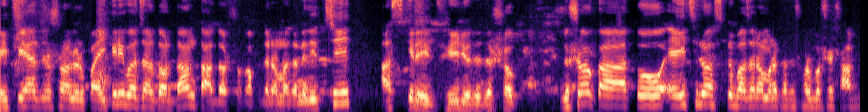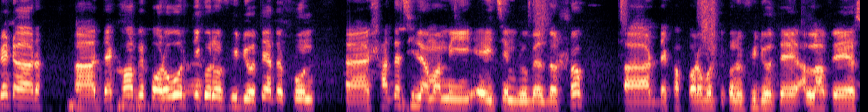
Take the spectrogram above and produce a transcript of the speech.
এই পেঁয়াজ, রসুন, আলুর পাইকারি বাজার দরদাম তা দর্শক আপনাদের আমরা জানিয়ে দিচ্ছি আজকের এই ভিডিওতে, দর্শক। দর্শক তো এই ছিল আজকের বাজার, আমার কাছে সর্বশেষ আপডেট। আর দেখা হবে পরবর্তী কোনো ভিডিওতে। এতক্ষণ সাথে ছিলাম আমি এইচ এম রুবেল দর্শক। আর দেখা পরবর্তী কোনো ভিডিওতে। আল্লাহ হাফেজ।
